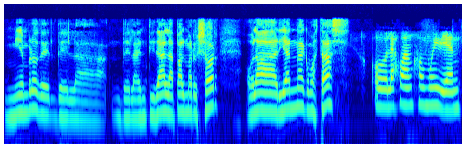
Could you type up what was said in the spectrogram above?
miembro de, de, la, de la entidad La Palma Resort. Hola Arianna, ¿cómo estás? Hola Juanjo, muy bien.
